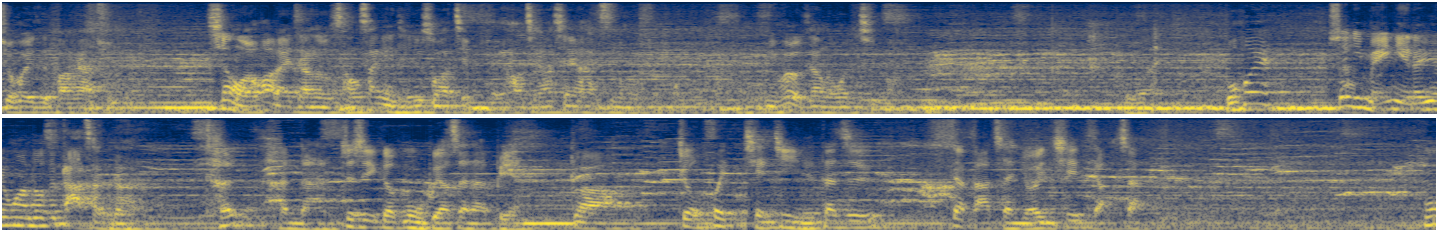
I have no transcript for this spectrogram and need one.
就会一直放下去。像我的话来讲，我从三年前就说要减肥，好，减到现在还是那么肥。你会有这样的问题吗？不会，不会。所以你每一年的愿望都是达成的？很很难，就是一个目标在那边。对啊，就会前进一点，但是要达成有一些挑战。那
